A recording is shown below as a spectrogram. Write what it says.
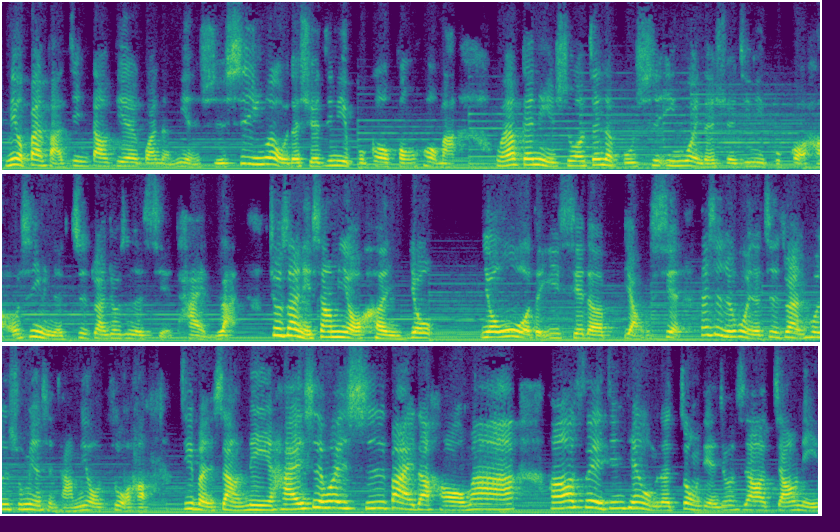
没有办法进到第二关的面试？是因为我的学经历不够丰厚吗？我要跟你说，真的不是因为你的学经历不够好，而是因为你的自传就真的写太烂。就算你上面有很优。有我的一些的表现，但是如果你的自传或是书面审查没有做好，基本上你还是会失败的，好吗？好，所以今天我们的重点就是要教你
